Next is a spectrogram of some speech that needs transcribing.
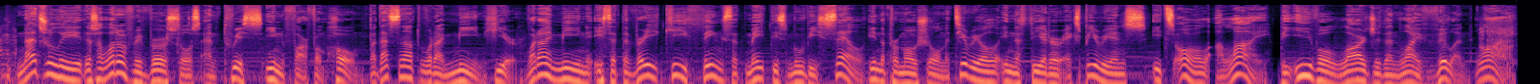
Naturally, there's a lot of reversals and twists in Far From Home, but that's not what I mean here. What I mean is that the very key things that made this movie sell in the promotional material, in the theater experience, it's all a lie. The evil, larger-than-life villain, lie.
